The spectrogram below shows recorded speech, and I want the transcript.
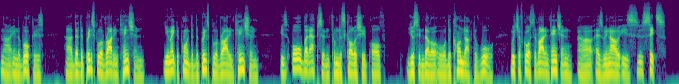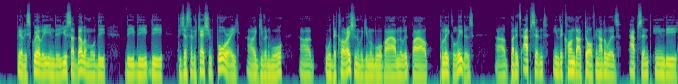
in the book is that the principle of right intention. You make the point that the principle of right intention is all but absent from the scholarship of jus in bello or the conduct of war, which of course the right intention, uh, as we know, is sits fairly squarely in the jus ad bellum or the the the the, the justification for a uh, given war uh, or declaration of a given war by our by our political leaders. uh, but it's absent in the conduct of, in other words, absent in the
